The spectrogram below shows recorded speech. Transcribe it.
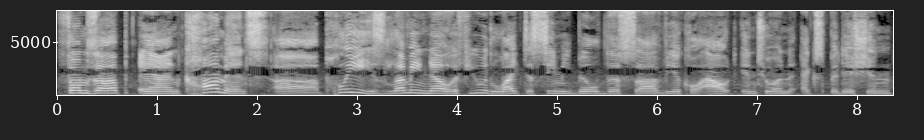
thumbs up and comments, uh, please let me know if you would like to see me build this uh, vehicle out into an expedition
